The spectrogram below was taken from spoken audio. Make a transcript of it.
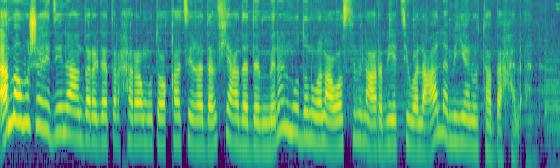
أما مشاهدينا عن درجات الحرارة المتوقعة غدا في عدد من المدن والعواصم العربية والعالمية نتابعها الآن.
